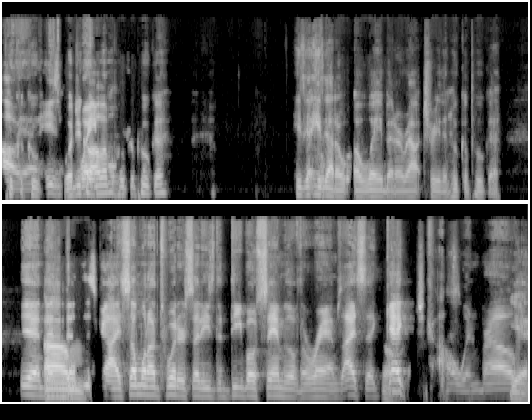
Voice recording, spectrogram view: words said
Hookah yeah, Puka. he's What'd you call him? more- Hookah Puka. He's got he's got a, a way better route tree than Hookah Puka. Yeah, and then, then Um, this guy, someone on Twitter said he's the Deebo Samuel of the Rams. I said, Oh, get going, bro. Yeah,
